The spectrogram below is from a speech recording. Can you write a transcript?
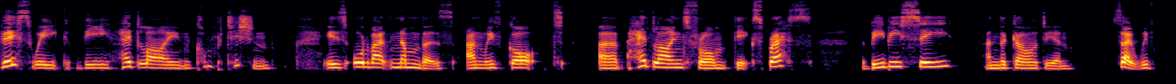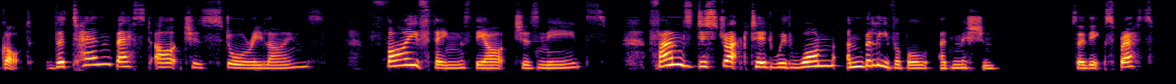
this week, the headline competition is all about numbers, and we've got uh, headlines from The Express, the BBC, and The Guardian. So, we've got the 10 best Archers storylines, five things the Archers needs, fans distracted with one unbelievable admission. So, The Express,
